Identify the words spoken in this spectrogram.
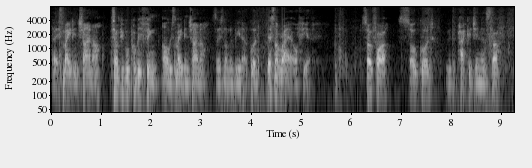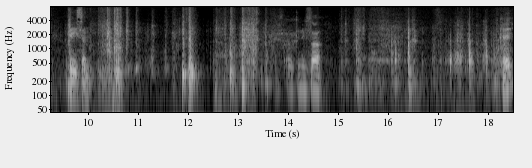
that it's made in China. Some people probably think, oh, it's made in China, so it's not going to be that good. Let's not write it off yet. So far, so good with the packaging and stuff. Decent. Let's open this up. Okay.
